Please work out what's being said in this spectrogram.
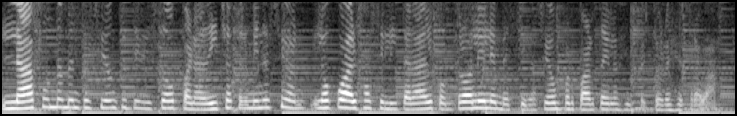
la fundamentación que utilizó para dicha terminación, lo cual facilitará el control y la investigación por parte de los inspectores de trabajo.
